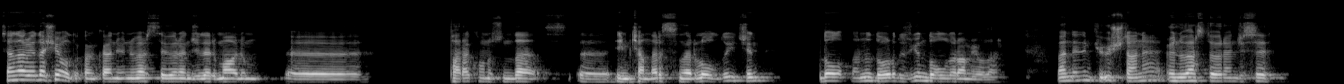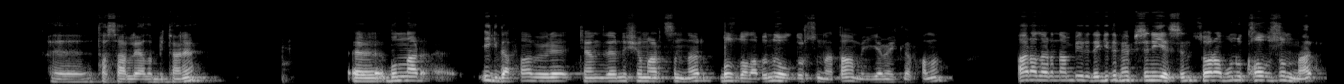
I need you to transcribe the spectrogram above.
Senaryoda şey oldu kanka hani üniversite öğrencileri malum e, para konusunda e, imkanları sınırlı olduğu için dolaplarını doğru düzgün dolduramıyorlar. Ben dedim ki 3 tane üniversite öğrencisi e, tasarlayalım bir tane. E, bunlar ilk defa böyle kendilerini şımartsınlar, buzdolabını doldursunlar tamam mı yemekle falan. Aralarından biri de gidip hepsini yesin. Sonra bunu kovsunlar.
